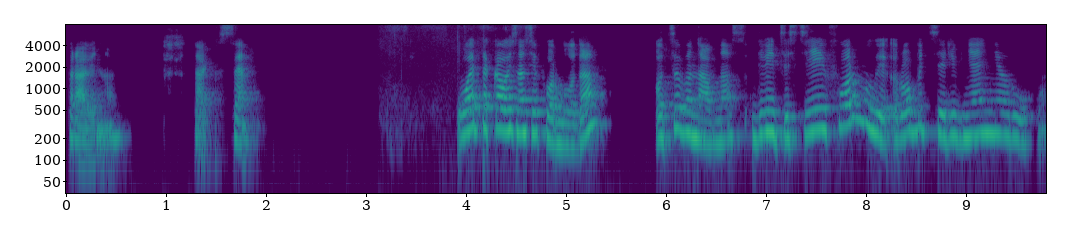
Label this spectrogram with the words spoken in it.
Правильно. Так, все. Ось така ось у нас є формула, да? Оце вона в нас. Дивіться, з цієї формули робиться рівняння руху.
